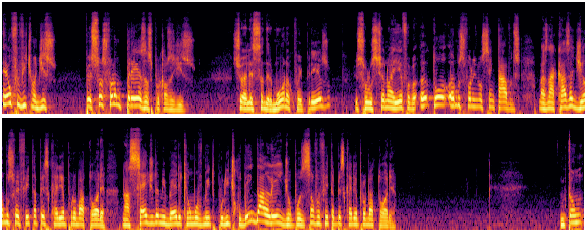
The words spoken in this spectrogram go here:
eu fui vítima disso. Pessoas foram presas por causa disso. O senhor Alessandro Mônaco foi preso. E o senhor Luciano Aie foi. eu tô- ambos foram inocentados. Mas na casa de ambos foi feita a pescaria probatória. Na sede do MBL, que é um movimento político, dentro da lei de oposição, foi feita a pescaria probatória. Então,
